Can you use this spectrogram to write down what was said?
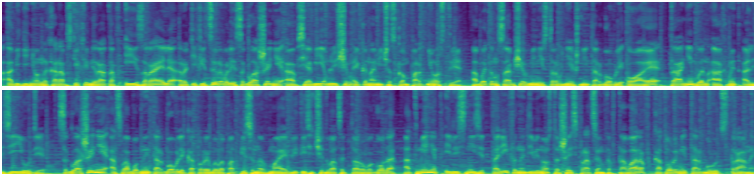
Объединенных Арабских Эмиратов и Израиля ратифицировали соглашение о всеобъемлющем экономическом партнерстве. Об этом сообщил министр внешней торговли ОАЭ Тани Бен Ахмед Аль-Зиюди. Соглашение о свободной торговле, которое было подписано в мае 2022 года, отменит или снизит тарифы на 96% товаров, которыми торгуют страны.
